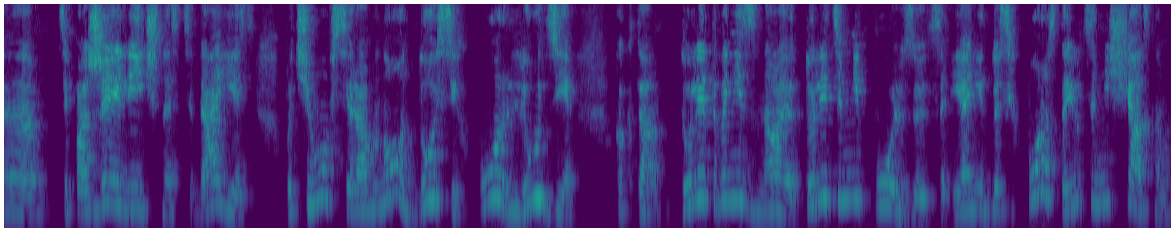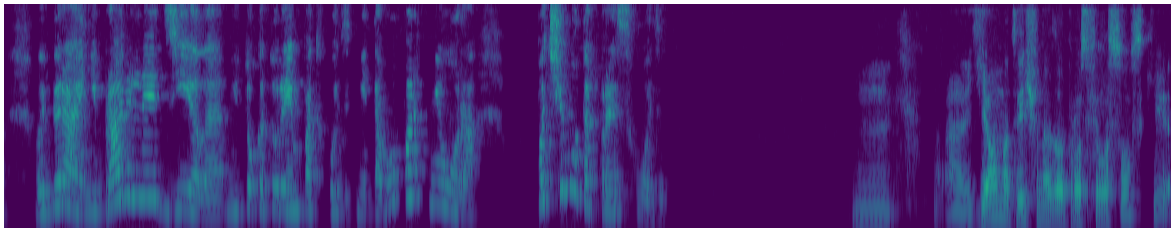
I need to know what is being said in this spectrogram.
э, типажей личности, да, есть. Почему все равно до сих пор люди как-то то ли этого не знают, то ли этим не пользуются, и они до сих пор остаются несчастными, выбирая неправильное дело, не то, которое им подходит, не того партнера. Почему так происходит? А, я вам отвечу на этот вопрос философски.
